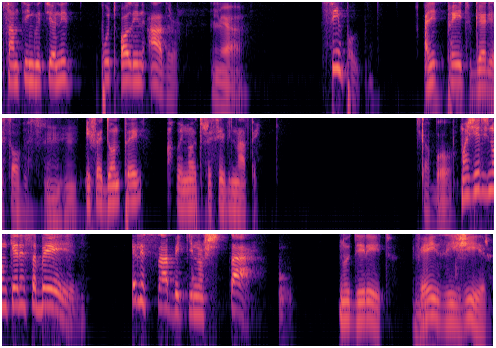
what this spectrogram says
something you. I need put all in other. Yeah. Simple. I need pay to get your service. If I don't pay, I will not receive nothing. Acabou. Mas eles não querem saber. Eles sabem que não está no direito. Vem exigir.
